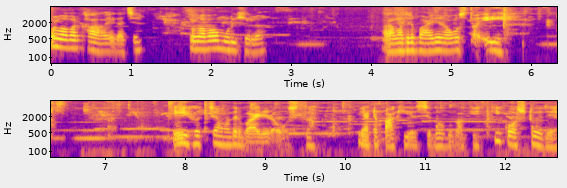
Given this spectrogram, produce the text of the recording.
ওর বাবার খাওয়া হয়ে গেছে। ওর বাবাও মুড়ি খেলো। আর আমাদের বাইরের অবস্থা এই। এই হচ্ছে আমাদের বাইরের অবস্থা। একটা পাখি এসছে ঘুঘু পাখি। কি কষ্ট এদের।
